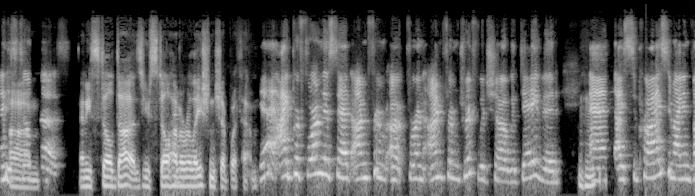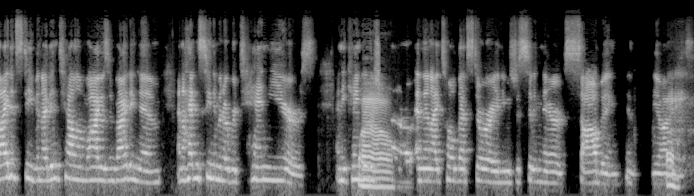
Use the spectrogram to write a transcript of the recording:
And he still um, does. And he still does. You still have a relationship with him. Yeah, I performed this at I'm from uh, for an I'm from Driftwood show with David, mm-hmm. and I surprised him. I invited Stephen. I didn't tell him why I was inviting him, and I hadn't seen him in over ten years and he came wow. to the show and then i told that story and he was just sitting there sobbing in the audience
